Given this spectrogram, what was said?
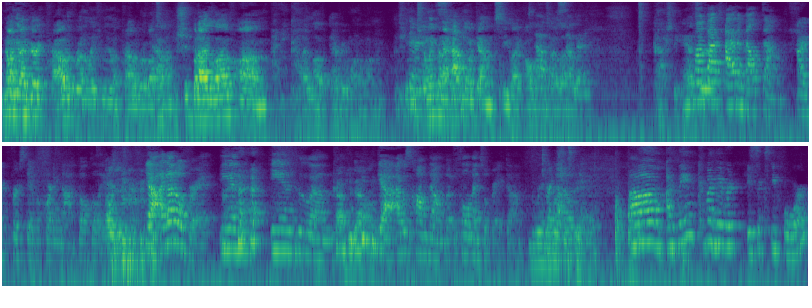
no, I mean, I'm very proud of Run Away From You. I'm proud of Robot Yeah, Song. you should But I love, um, I mean, God, I love every one of them. They're Teenage Delinquent, I happen to look down and see like all the Oh, ones I love. so good. Gosh, the answer. Fun fact: I had a meltdown our first day of recording that vocally. Oh, did you? Yeah, I got over it. Ian, Ian, who um, Calmed you down. yeah, I was calmed down, but full mental breakdown. Marina, Turned what's your out okay. Favorite? Um, I think my favorite is 64.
